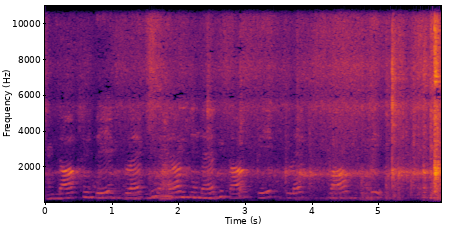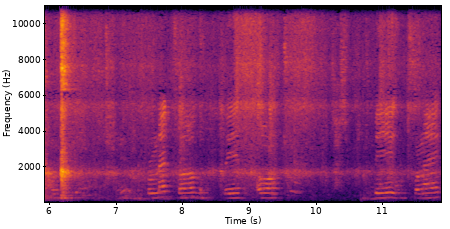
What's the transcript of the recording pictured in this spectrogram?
the big black bear that the big black dog beat? Black dog beat a big black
